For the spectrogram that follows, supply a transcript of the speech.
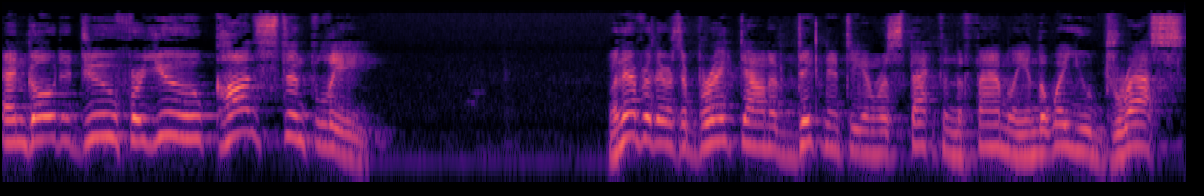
and go to do for you constantly. Whenever there's a breakdown of dignity and respect in the family, in the way you dress,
